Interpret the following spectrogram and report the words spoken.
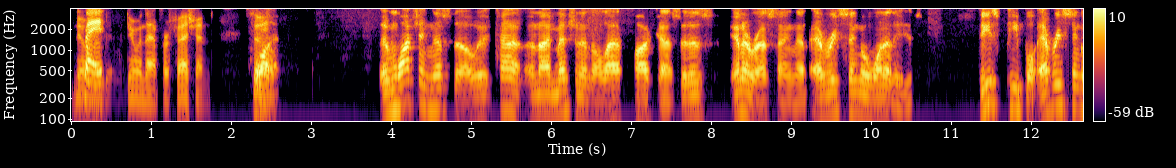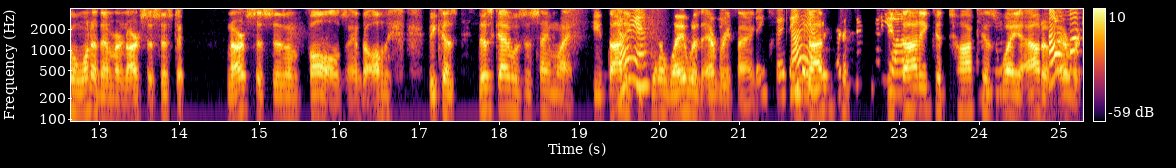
knowing Right. that they were doing that profession. So Well, and watching this though, it kind of, and I mentioned in the last podcast, it is interesting that every single one of these, these people, every single one of them are narcissistic. Narcissism falls into all these because this guy was the same way. He thought Oh, he yeah. could get away with everything. They, they think Oh, they're yeah. better than He thought he could talk his Mhm. way out of Oh, everything. look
